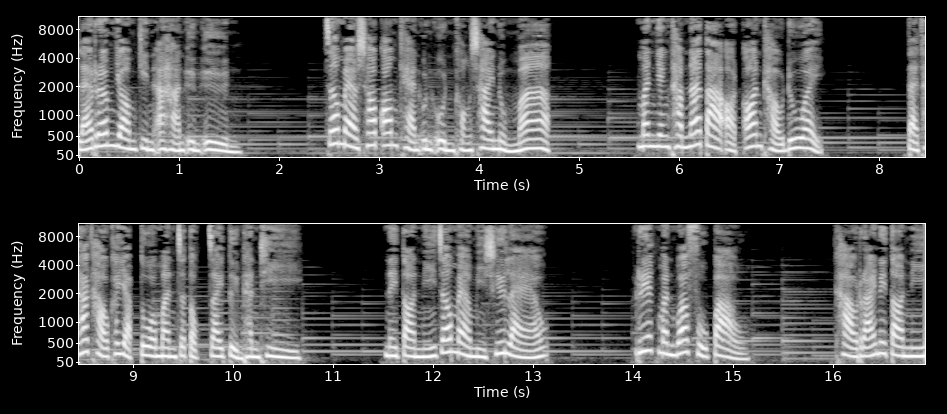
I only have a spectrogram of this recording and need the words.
และเริ่มยอมกินอาหารอื่น ๆ เจ้าแมวชอบอ้อมแขนอุ่น ๆ ของชายหนุ่มมาก มันยังทำหน้าตาออดอ้อนเขาด้วย แต่ถ้าเขาขยับตัวมันจะตกใจตื่นทันที ในตอนนี้เจ้าแมวมีชื่อแล้ว เรียกมันว่าฝูเป่า ข่าวร้ายในตอนนี้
